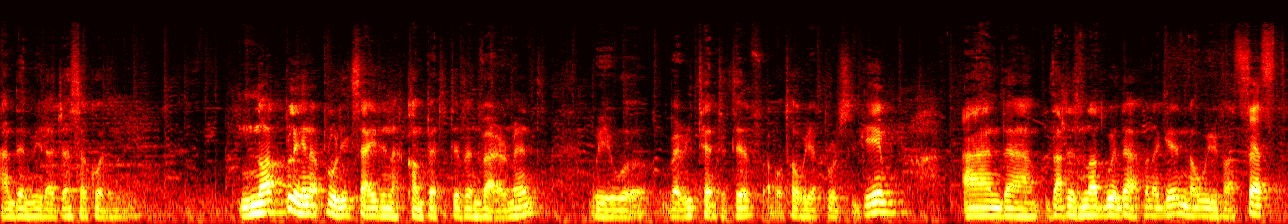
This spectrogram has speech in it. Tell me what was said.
And then we'd adjust accordingly. not playing a Pro League side in a competitive environment, we were very tentative about how we approached the game. And um, that is not going to happen again. Now we've assessed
